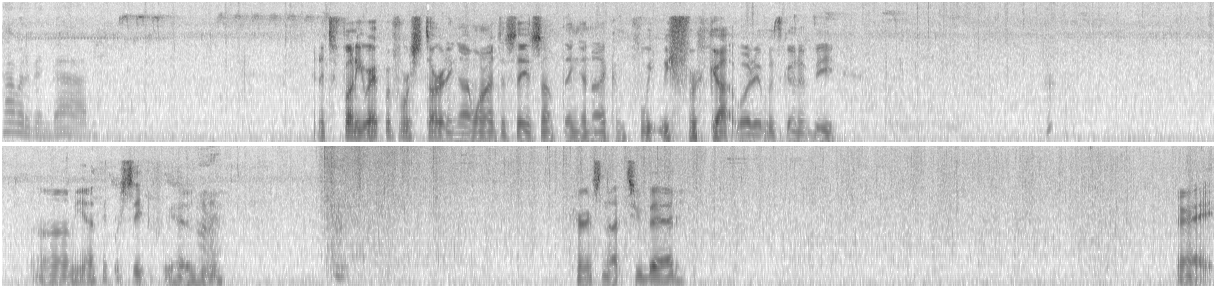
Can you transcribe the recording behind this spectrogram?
That would have been bad. And it's funny, right before starting, I wanted to say something, and I completely forgot what it was gonna be. Um, yeah, I think we're safe if we head in here. Current's not too bad. Alright.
